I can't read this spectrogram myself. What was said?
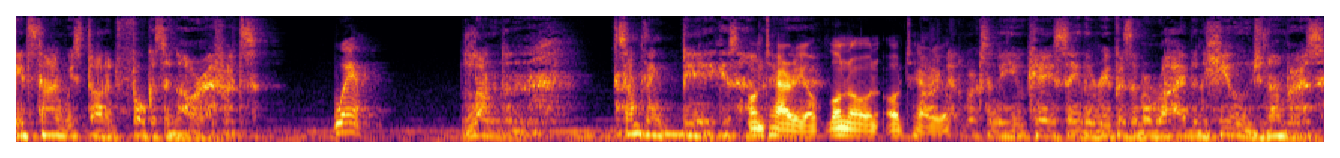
It's time we started focusing our efforts. Where? London. Something big is happening. Ontario, London, Ontario. Our Ontario. networks in the UK say the Reapers have arrived in huge numbers.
